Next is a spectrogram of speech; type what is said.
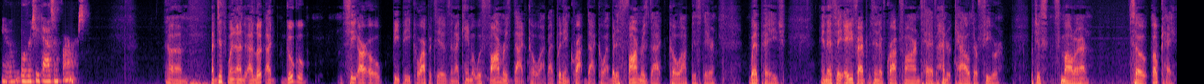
you know, over 2,000 farmers. Um, I just went under, I looked, I Googled C-R-O-P-P cooperatives and I came up with farmers.coop. I put in CROPP.coop, but it's farmers.coop is their web page. And they say 85% of crop farms have 100 cows or fewer, which is smaller. So, okay.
